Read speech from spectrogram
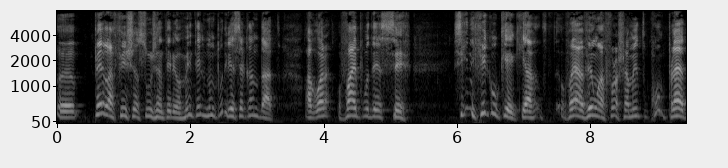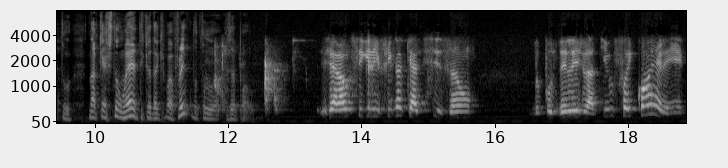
é, pela ficha suja anteriormente, ele não poderia ser candidato. Agora vai poder ser. Significa o quê? Que vai haver um afrouxamento completo na questão ética daqui para frente, doutor José Paulo? Geraldo, significa que a decisão do Poder Legislativo foi coerente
